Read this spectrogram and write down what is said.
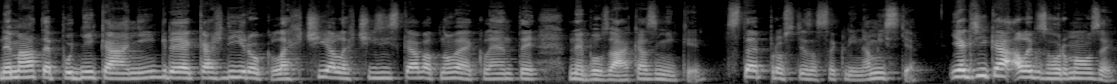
Nemáte podnikání, kde je každý rok lehčí a lehčí získávat nové klienty nebo zákazníky. Jste prostě zaseklí na místě. Jak říká Alex Hormózy,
